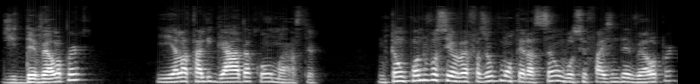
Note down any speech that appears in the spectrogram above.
de developer e ela está ligada com o master. Então quando você vai fazer alguma alteração, você faz em developer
